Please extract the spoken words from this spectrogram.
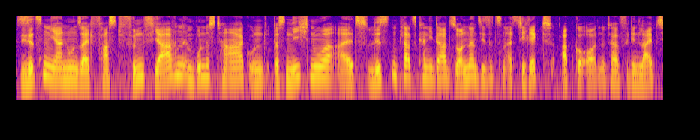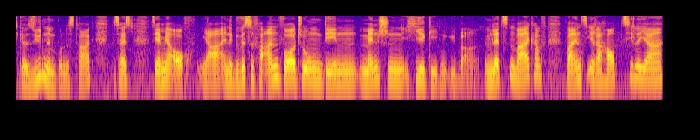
Sie sitzen ja nun seit fast fünf Jahren im Bundestag und das nicht nur als Listenplatzkandidat, sondern Sie sitzen als Direktabgeordneter für den Leipziger Süden im Bundestag. Das heißt, Sie haben ja auch ja, eine gewisse Verantwortung den Menschen hier gegenüber. Im letzten Wahlkampf war eines Ihrer Hauptziele ja,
